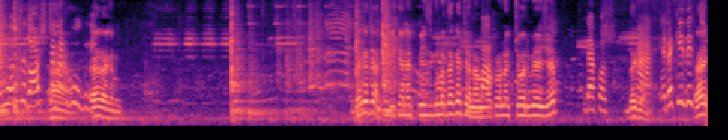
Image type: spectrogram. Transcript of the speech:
এই হচ্ছে দশ টাকার হ্যাঁ, ঘুগনি। এই দেখেন। দেখেছেন? চিকেনের পিসগুলো দেখেছেন? আর। মটনের চর্বি এই যে? দেখো দেখেন। হ্যাঁ এটা কি দিচ্ছ?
